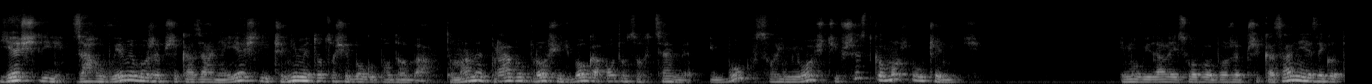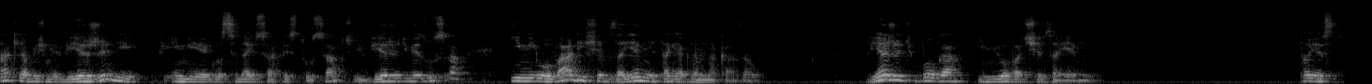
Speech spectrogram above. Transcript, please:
Jeśli zachowujemy Boże przykazania, jeśli czynimy to, co się Bogu podoba, to mamy prawo prosić Boga o to, co chcemy. I Bóg w swojej miłości wszystko może uczynić. I mówi dalej Słowo Boże, przykazanie jest Jego takie, abyśmy wierzyli imię Jego Syna Jezusa Chrystusa, czyli wierzyć w Jezusa i miłowali się wzajemnie tak, jak nam nakazał. Wierzyć w Boga i miłować się wzajemnie. To jest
